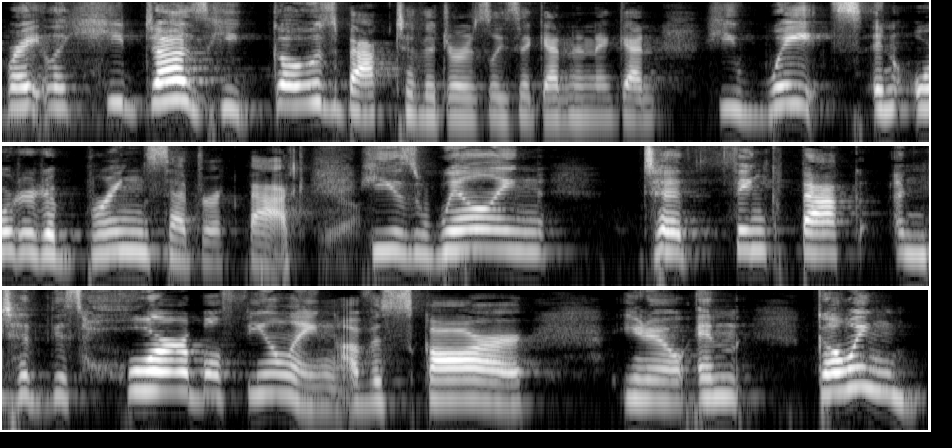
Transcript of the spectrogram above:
Right? Like he does, he goes back to the Dursleys again and again. He waits in order to bring Cedric back. He is willing to think back into this horrible feeling of a scar, you know, and going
